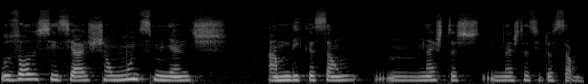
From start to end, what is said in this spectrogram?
os óleos essenciais são muito semelhantes à medicação nestas, nesta situação.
